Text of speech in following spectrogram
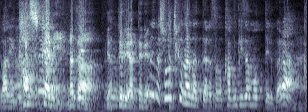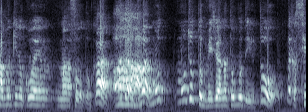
わけでね。確かに。なんかやってるやってる。例えば松竹さんだったらその歌舞伎座持ってるから、はい。歌舞伎の公演回そうとかあとはまあももうちょっとメジャーなところで言うとなんか声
